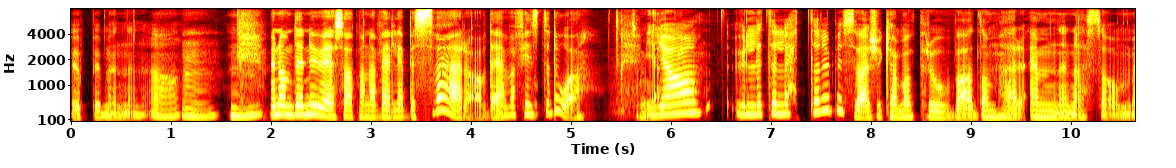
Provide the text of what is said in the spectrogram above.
upp i munnen. Ja. Mm. Mm. Men om det nu är så att man har välja besvär av det, vad finns det då? Som hjälp? Ja, vid lite lättare besvär så kan man prova de här ämnena som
